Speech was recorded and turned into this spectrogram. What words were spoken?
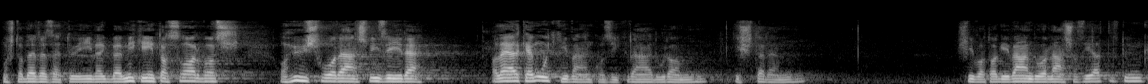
most a bevezető énekben, miként a szarvas a hűsforrás vizére, a lelkem úgy kívánkozik rád, Uram, Istenem. Sivatagi vándorlás az életünk,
